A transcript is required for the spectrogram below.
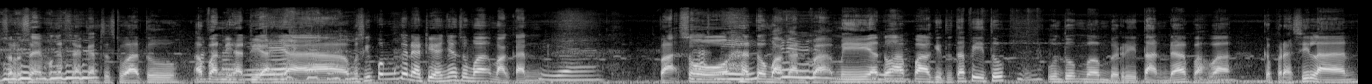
selesai mengerjakan sesuatu, apa nih hadiahnya? Meskipun mungkin hadiahnya cuma makan Iya. bakso Bakmi. atau makan bakmi atau apa gitu. Tapi itu untuk memberi tanda bahwa keberhasilan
